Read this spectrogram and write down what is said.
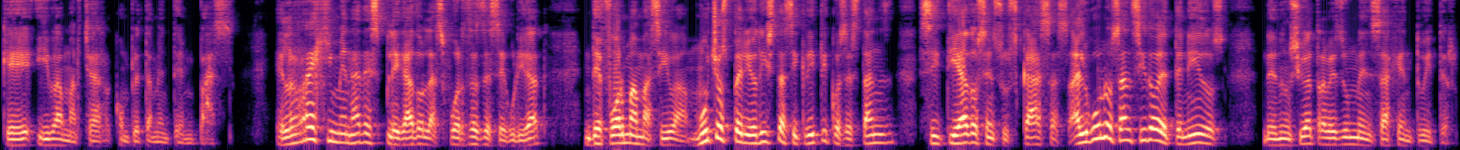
que iba a marchar completamente en paz. El régimen ha desplegado las fuerzas de seguridad de forma masiva. Muchos periodistas y críticos están sitiados en sus casas. Algunos han sido detenidos, denunció a través de un mensaje en Twitter.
